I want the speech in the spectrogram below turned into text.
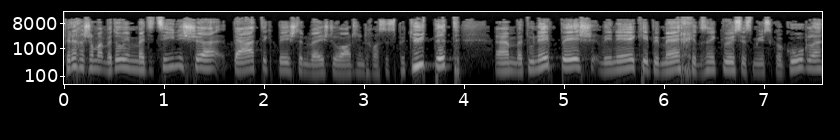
Vielleicht schon mal, wenn du im Medizinischen tätig bist, dann weißt du wahrscheinlich, was das bedeutet. Ähm, wenn du nicht bist, wie ich, ich bin Mechi, das nicht gewusst, das müsst ihr googeln.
